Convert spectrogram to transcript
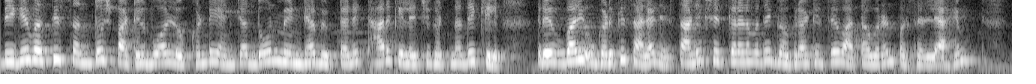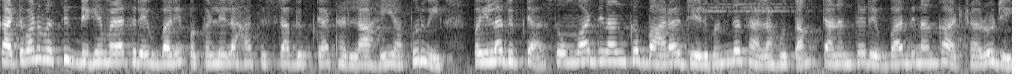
बिघे वस्तीत संतोष पाटील बुवा लोखंडे यांच्या दोन मेंढ्या बिबट्याने ठार केल्याची घटना देखील रविवारी उघडकीस आल्याने स्थानिक शेतकऱ्यांमध्ये घबराटीचे वातावरण पसरले आहे. काटवान वस्तीत बिघेमळ्यात रविवारी पकडलेला हा तिसरा बिबट्या ठरला आहे. यापूर्वी पहिला बिबट्या सोमवार दिनांक बारा जेरबंद झाला होता. त्यानंतर रविवार दिनांक अठरा रोजी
